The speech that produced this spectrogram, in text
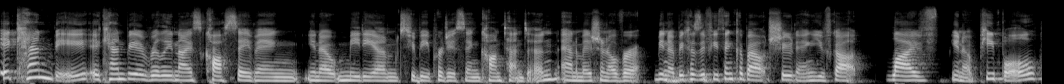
it can be. It can be a really nice cost saving, you know, medium to be producing content in animation over, you know, because if you think about shooting, you've got live, you know, people,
